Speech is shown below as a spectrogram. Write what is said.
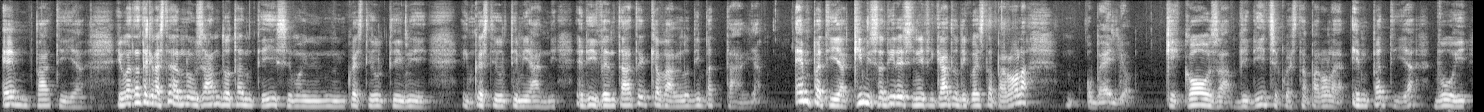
Empatia. E guardate che la stanno usando tantissimo in questi ultimi, in questi ultimi anni. È diventata il cavallo di battaglia. Empatia. Chi mi sa dire il significato di questa parola? O meglio, che cosa vi dice questa parola empatia? Voi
